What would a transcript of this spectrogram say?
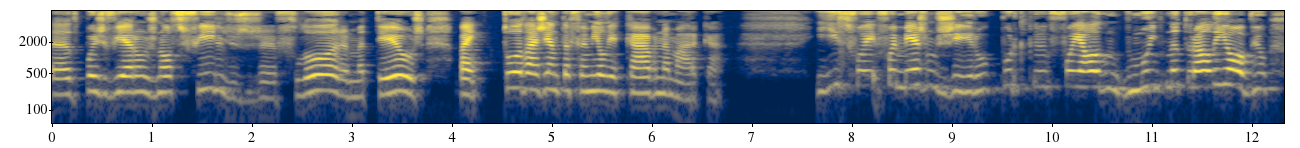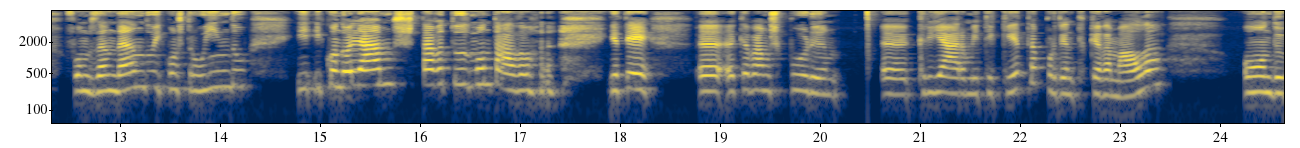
Uh, depois vieram os nossos filhos, Flor, Mateus. Bem, toda a gente da família cabe na marca. E isso foi, foi mesmo giro, porque foi algo de muito natural e óbvio. Fomos andando e construindo, e, e quando olhámos, estava tudo montado. E até uh, acabámos por uh, criar uma etiqueta por dentro de cada mala, onde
